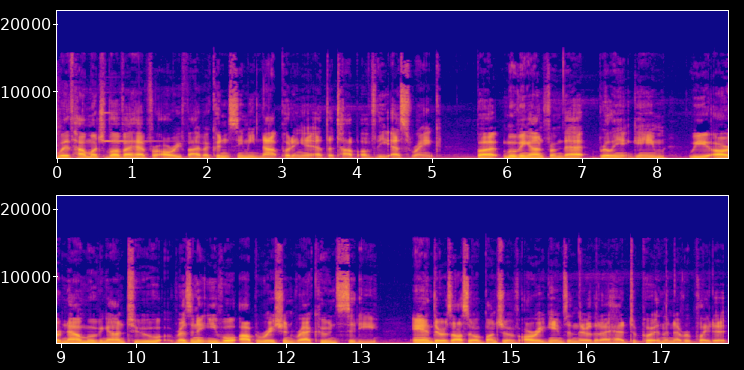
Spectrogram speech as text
With how much love I have for RE5, I couldn't see me not putting it at the top of the S rank. But moving on from that brilliant game, we are now moving on to Resident Evil Operation Raccoon City. And there was also a bunch of RE games in there that I had to put and then never played it.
